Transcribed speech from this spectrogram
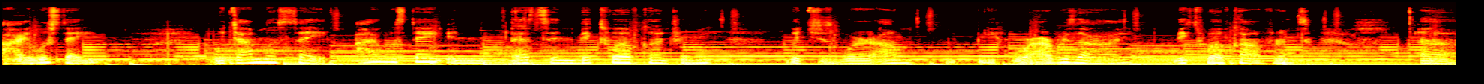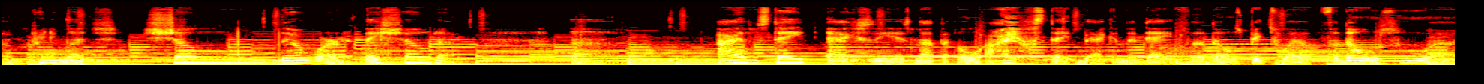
Iowa State, which I must say, Iowa State, and that's in Big 12 country, which is where I'm, where I reside, Big 12 conference. Um, pretty much showed their worth. They showed up. Iowa State actually is not the old Iowa State back in the day for those Big 12. For those who uh,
